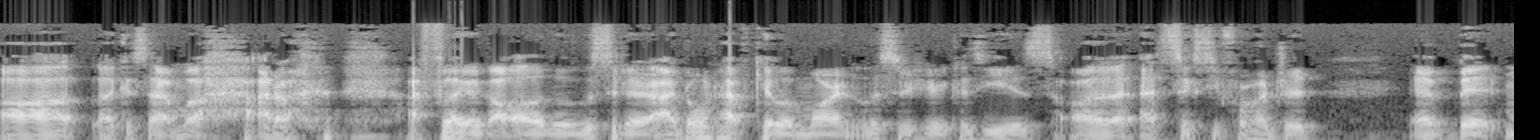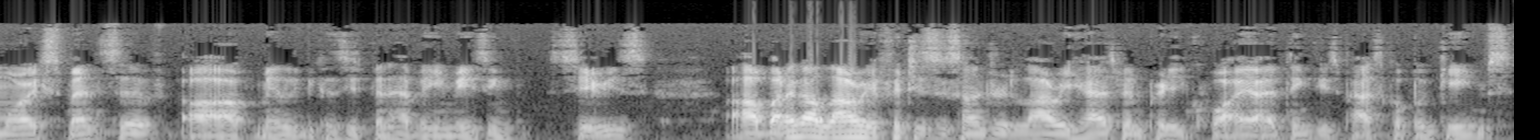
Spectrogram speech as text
uh, like I said, I'm, I don't, I feel like I got all of them listed there. I don't have Caleb Martin listed here because he is uh, at 6,400, a bit more expensive, uh, mainly because he's been having amazing series. Uh, but I got Lowry at 5,600. Lowry has been pretty quiet, I think, these past couple of games,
